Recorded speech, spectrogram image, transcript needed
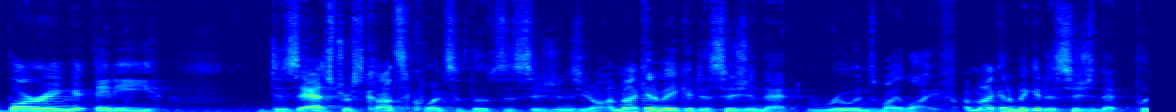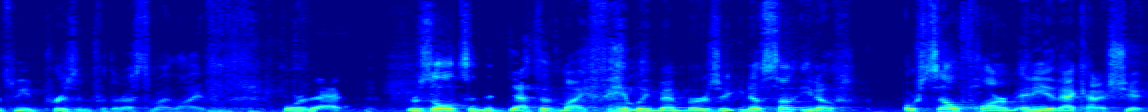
barring any disastrous consequence of those decisions, you know, I'm not going to make a decision that ruins my life. I'm not going to make a decision that puts me in prison for the rest of my life or that results in the death of my family members or, you know, some, you know, or self harm, any of that kind of shit.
